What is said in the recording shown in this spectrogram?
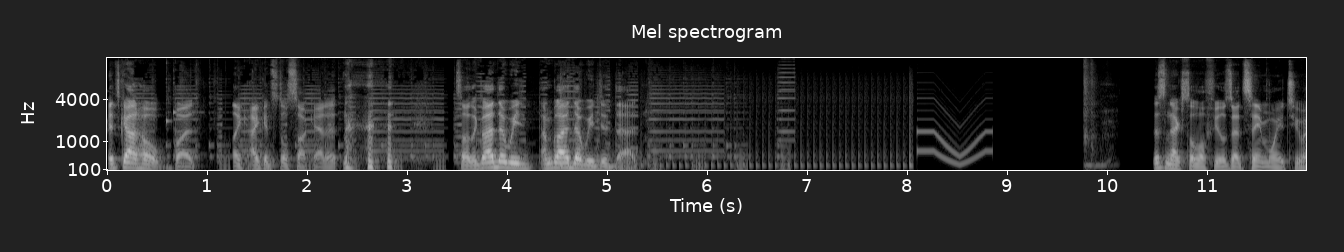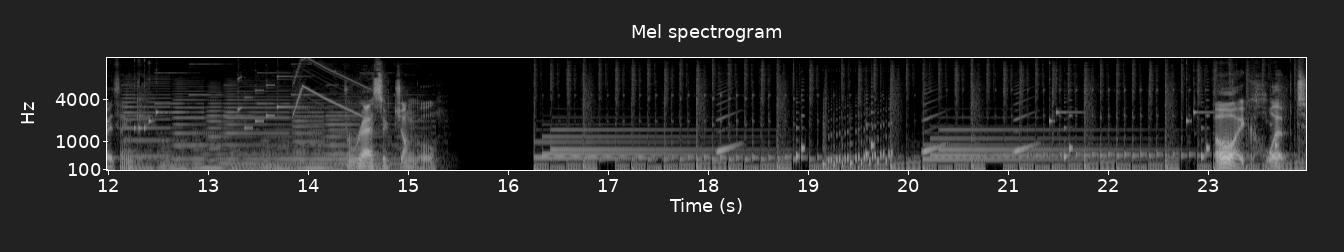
It's got hope, but, like, I can still suck at it. so, I'm glad that we- I'm glad that we did that. This next level feels that same way, too, I think. Jurassic Jungle. Oh, I clipped.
